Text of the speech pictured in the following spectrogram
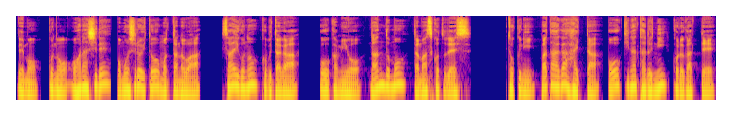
でも、このお話で面白いと思ったのは、最後の子豚が狼を何度も騙すことです。特にバターが入った大きな樽に転がって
